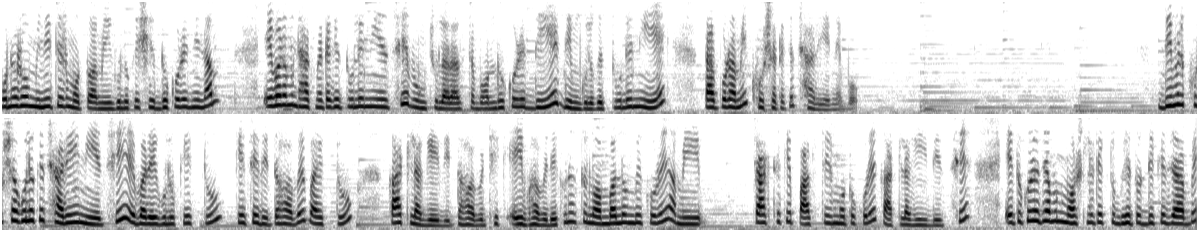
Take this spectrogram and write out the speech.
পনেরো মিনিটের মতো আমি এগুলোকে সেদ্ধ করে নিলাম। এবার আমি ঢাকনাটাকে তুলে নিয়েছি এবং চুলার আঁচটা বন্ধ করে দিয়ে ডিমগুলোকে তুলে নিয়ে তারপর আমি খোসাটাকে ছাড়িয়ে নেব। ডিমের খোসাগুলোকে ছাড়িয়ে নিয়েছি, এবার এগুলোকে একটু কেচে দিতে হবে বা একটু কাট লাগিয়ে দিতে হবে। ঠিক এইভাবে দেখুন, একটু লম্বা লম্বি করে আমি চার থেকে পাঁচটির মতো করে কাট লাগিয়ে দিচ্ছি। এতে করে যেমন মশলাটা একটু ভেতর দিকে যাবে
